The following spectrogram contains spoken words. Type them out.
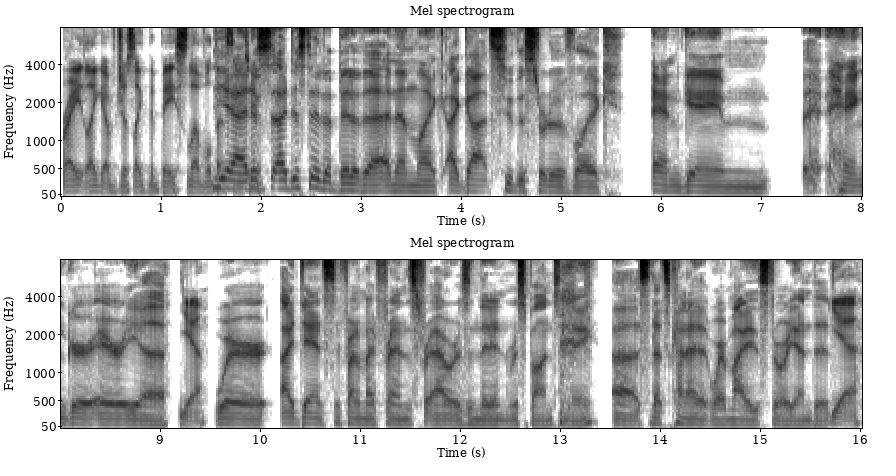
right, like of just like the base level. Destiny yeah, I 2. just I just did a bit of that, and then like I got to this sort of like end game h- hangar area yeah, where I danced in front of my friends for hours and they didn't respond to me. uh, so that's kind of where my story ended. yeah,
